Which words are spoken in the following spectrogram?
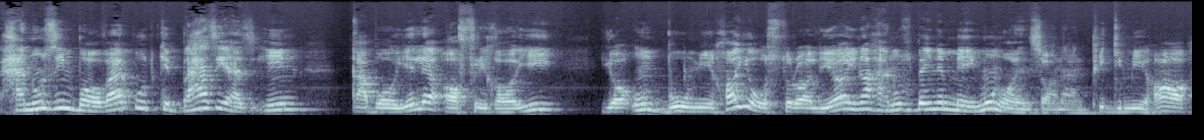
هنوز این باور بود که بعضی از این قبایل آفریقایی یا اون بومی های استرالیا اینا هنوز بین میمون و انسانن. پیگمی ها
